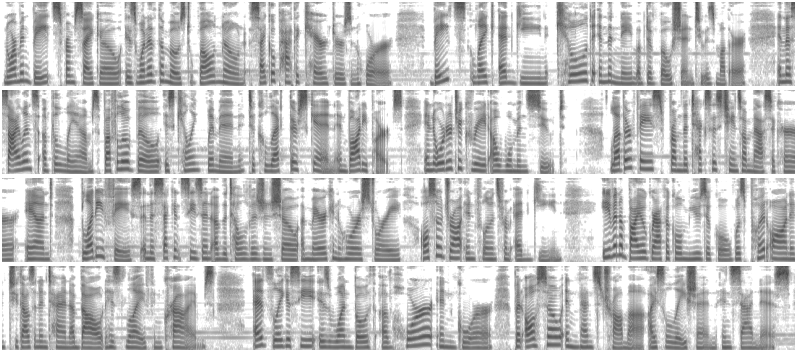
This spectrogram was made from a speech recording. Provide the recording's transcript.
Norman Bates from Psycho is one of the most well known psychopathic characters in horror. Bates, like Ed Gein, killed in the name of devotion to his mother. In The Silence of the Lambs, Buffalo Bill is killing women to collect their skin and body parts in order to create a woman's suit. Leatherface from the Texas Chainsaw Massacre and Bloody Face in the second season of the television show American Horror Story also draw influence from Ed Gein. Even a biographical musical was put on in 2010 about his life and crimes. Ed's legacy is one both of horror and gore, but also immense trauma, isolation, and sadness.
